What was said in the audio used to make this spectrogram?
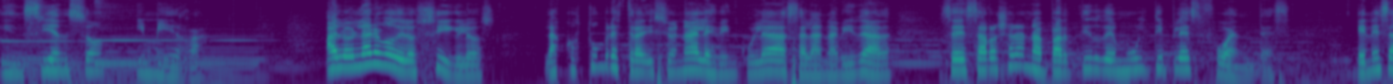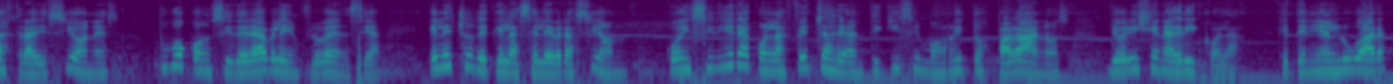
incienso y mirra. A lo largo de los siglos, las costumbres tradicionales vinculadas a la Navidad se desarrollaron a partir de múltiples fuentes. En esas tradiciones tuvo considerable influencia el hecho de que la celebración coincidiera con las fechas de antiquísimos ritos paganos de origen agrícola, que tenían lugar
